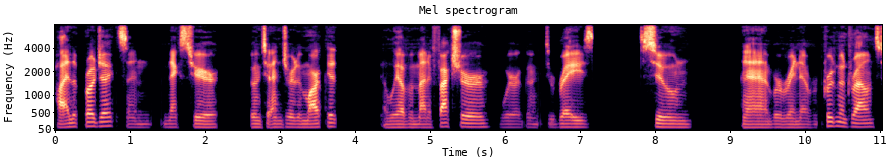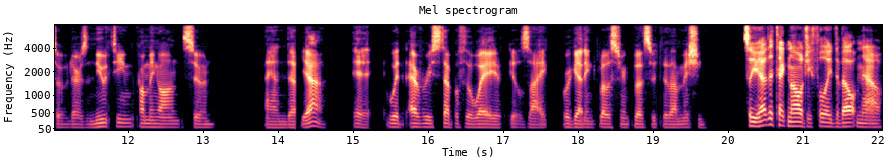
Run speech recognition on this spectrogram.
pilot projects, and next year going to enter the market. And we have a manufacturer. We're going to raise soon and we're in a recruitment round. So there's a new team coming on soon. And uh, yeah, it, with every step of the way, it feels like we're getting closer and closer to that mission. So you have the technology fully developed now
